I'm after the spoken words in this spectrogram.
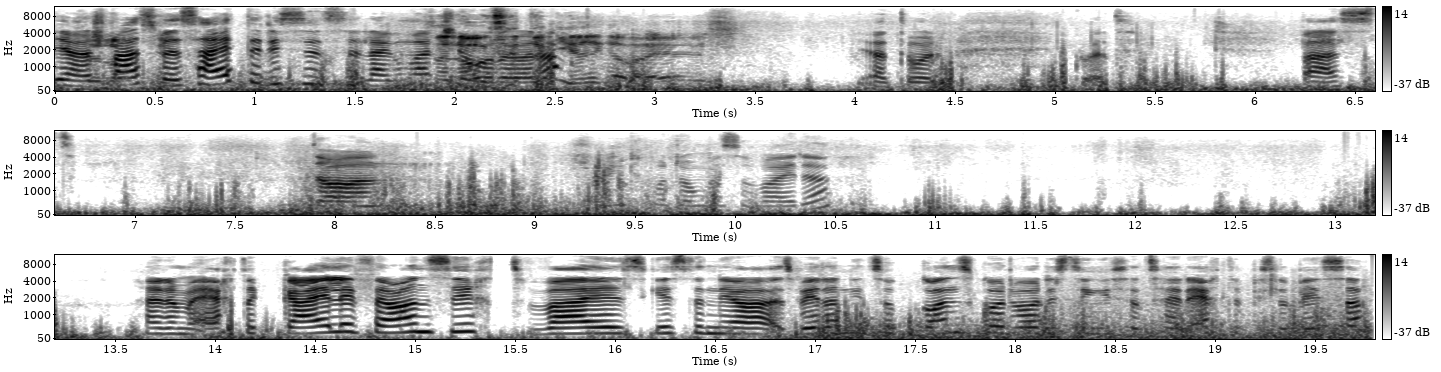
Ja, Spaß beiseite, das ist der Lago Maggiore, der oder? Gieringer Weiher ist. Ja, toll. Gut. Passt. Dann schwenken wir da mal so weiter. Heute haben wir echt eine geile Fernsicht, weil es gestern ja das Wetter nicht so ganz gut war. Das Ding ist jetzt halt echt ein bisschen besser.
